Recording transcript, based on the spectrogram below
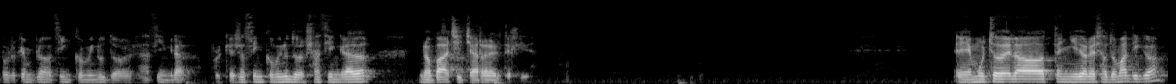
por ejemplo, 5 minutos a 100 grados, porque esos 5 minutos a 100 grados nos va a achicharrar el tejido. Eh, muchos de los teñidores automáticos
